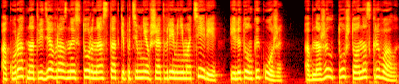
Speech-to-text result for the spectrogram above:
Аккуратно отведя в разные стороны остатки потемневшей от времени материи или тонкой кожи, обнажил то, что она скрывала.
